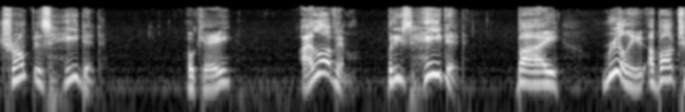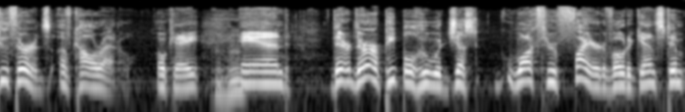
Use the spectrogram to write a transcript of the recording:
Trump is hated. Okay? I love him, but he's hated by really about two thirds of Colorado. Okay? Mm-hmm. And there there are people who would just walk through fire to vote against him,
